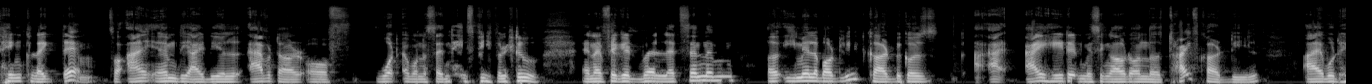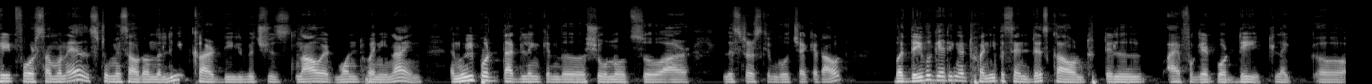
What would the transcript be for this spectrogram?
think like them. So I am the ideal avatar of what I want to send these people to. And I figured, well, let's send them an email about Leadcart because I, I hated missing out on the Thrivecart deal. I would hate for someone else to miss out on the Leadcart deal, which is now at 129. And we'll put that link in the show notes so our listeners can go check it out. But they were getting a 20% discount till I forget what date, like uh,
